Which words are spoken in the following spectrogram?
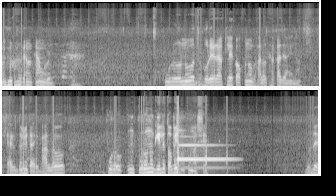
এমন করো কেন? কেমন? পুরনো ধরে রাখলে কখনো ভালো থাকা যায় না। একদমই তাই, ভালো পুরো, পুরনো গেলে তবেই নতুন আসে। বুঝলে?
